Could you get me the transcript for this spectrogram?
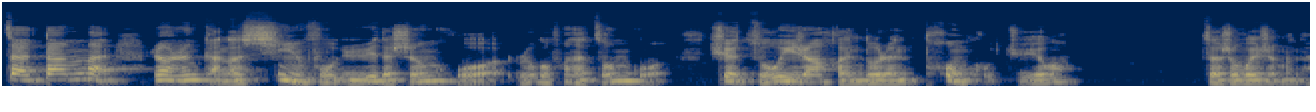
在丹麦让人感到幸福愉悦的生活，如果放在中国，却足以让很多人痛苦绝望。这是为什么呢？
